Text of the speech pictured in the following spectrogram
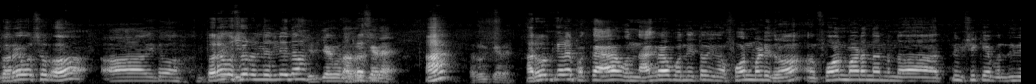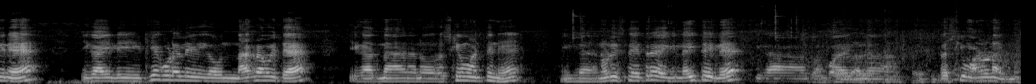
ತೊರೆ ಹೊಸೂರು ಆ, ಇದು ತೊರೆ ಹೊಸೂರಲ್ಲಿ ಎಲ್ಲಿದು? ಹಾಂ ಅರಕೆರೆ ಅರೂರ್ಕೆರೆ ಪಕ್ಕ ಒಂದು ನಾಗರ ಬಂದಿತ್ತು ಈಗ ಫೋನ್ ಮಾಡಿದ್ರು. ಫೋನ್ ಮಾಡೋದು ನಾನು ಹತ್ತು ನಿಮಿಷಕ್ಕೆ ಬಂದಿದ್ದೀನಿ. ಈಗ ಇಲ್ಲಿ ಇಟ್ಕೆಗೂಡಲ್ಲಿ ಈಗ ಒಂದು ನಾಗರಾವ್ ಐತೆ. ಈಗ ಅದನ್ನ ನಾನು ರೆಸ್ಕ್ಯೂ ಮಾಡ್ತೀನಿ. ಈಗ ನೋಡಿ ಸ್ನೇಹಿತರೆ ಇಲ್ಲಿ ಐತೆ ಇಲ್ಲಿ. ಈಗ ಸ್ವಲ್ಪ ಇದನ್ನ ರೆಸ್ಕ್ಯೂ ಮಾಡೋಣ ಇದನ್ನ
